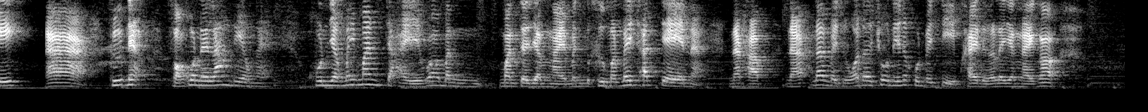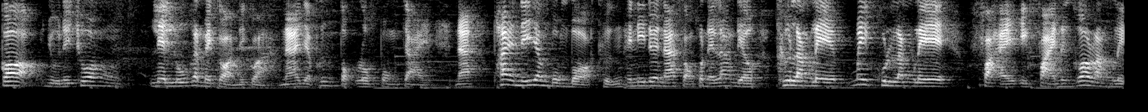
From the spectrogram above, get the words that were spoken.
กิ๊กอ่า คือเนี่ยสองคนในร่างเดียวไง คุณยังไม่มั่นใจว่ามันมันจะยังไงมันคือมันไม่ชัดเจนน่ะนะครับนะนั่นหมายถึงว่าถ้าช่วงนี้ถ้าคุณไปจีบใครหรืออะไรยังไงก็ก็อยู่ในช่วง เรียนรู้กันไปก่อนดีกว่านะ อย่าเพิ่งตกลงปรงใจนะไพ่นี้ยังบ่งบอกถึงไอ้นี่ด้วยนะสองคนในร่างเดียว คือลังเลไม่คุณลังเล ฝ่ายอีกฝ่ายหนึ่งก็ลังเล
